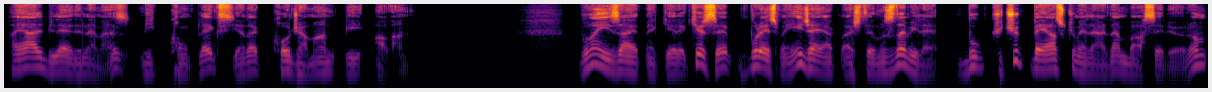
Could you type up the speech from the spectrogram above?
hayal bile edilemez bir kompleks ya da kocaman bir alan. Bunu izah etmek gerekirse, bu resme iyice yaklaştığımızda bile bu küçük beyaz kümelerden bahsediyorum.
